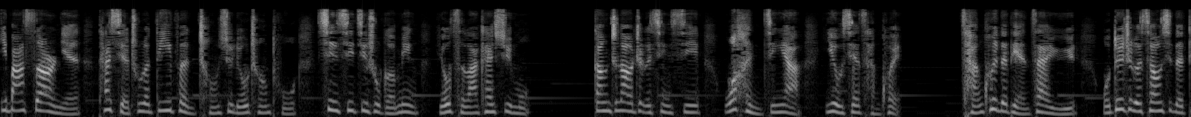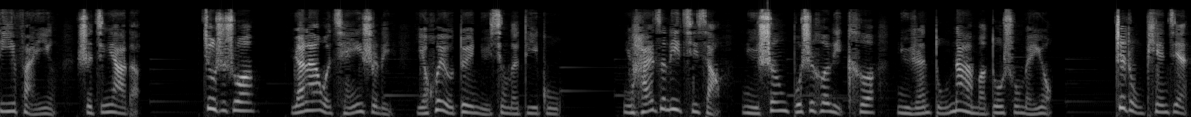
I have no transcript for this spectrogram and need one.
一八四二年，她写出了第一份程序流程图，信息技术革命由此拉开序幕。刚知道这个信息，我很惊讶，也有些惭愧。惭愧的点在于，我对这个消息的第一反应是惊讶的，就是说，原来我潜意识里也会有对女性的低估。女孩子力气小，女生不适合理科，女人读那么多书没用。这种偏见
